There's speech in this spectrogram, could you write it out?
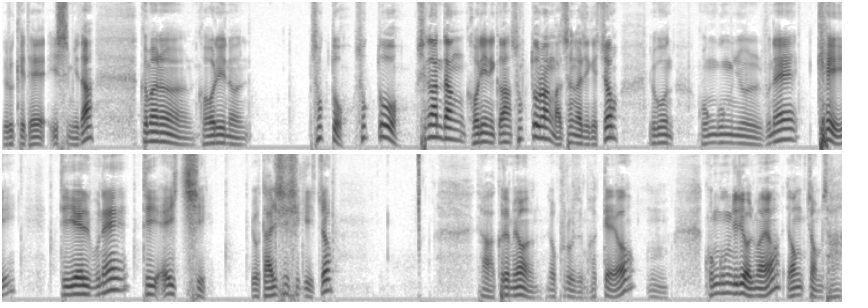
이렇게 돼 있습니다. 그러면은 거리는 속도, 속도 시간당 거리니까 속도랑 마찬가지겠죠? 이건 공공률 분의 K, DL 분의 DH. 요 달시식이 있죠? 자, 그러면 옆으로 좀 할게요. 음. 공공률이 얼마요? 0.4.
